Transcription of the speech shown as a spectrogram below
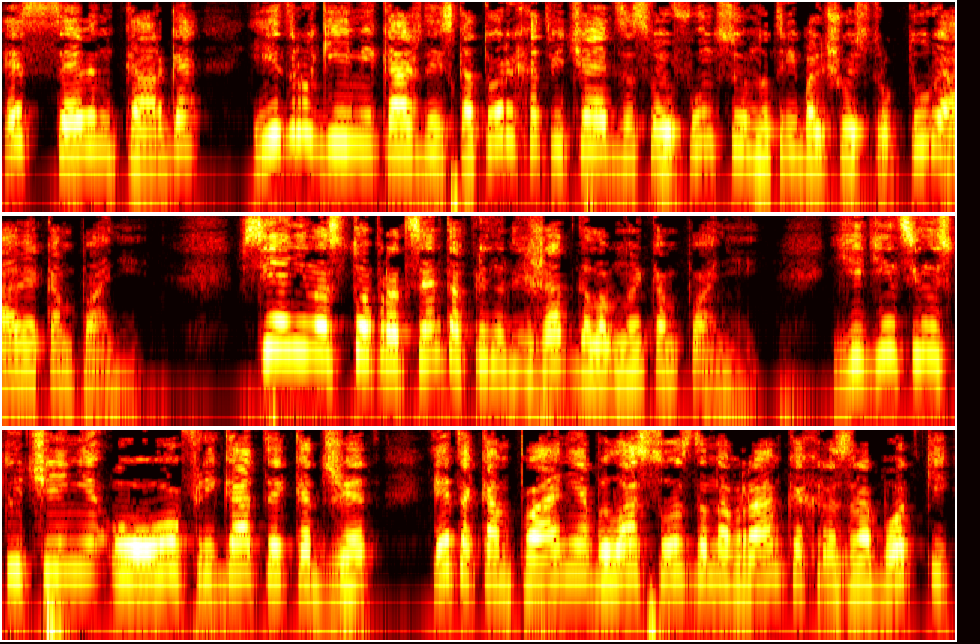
S7 Cargo и другими, каждый из которых отвечает за свою функцию внутри большой структуры авиакомпании. Все они на 100% принадлежат головной компании. Единственное исключение ООО «Фрегат Экоджет» Эта компания была создана в рамках разработки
